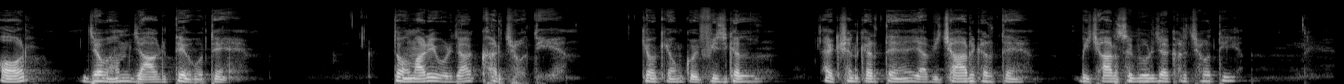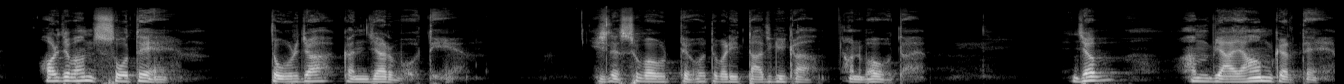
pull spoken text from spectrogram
और जब हम जागते होते हैं तो हमारी ऊर्जा खर्च होती है, क्योंकि हम कोई फ़िज़िकल एक्शन करते हैं या विचार करते हैं, विचार से भी ऊर्जा खर्च होती है। और जब हम सोते हैं तो ऊर्जा कंजर्व होती है। इसलिए सुबह उठते हो तो बड़ी ताजगी का अनुभव होता है। जब हम व्यायाम करते हैं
